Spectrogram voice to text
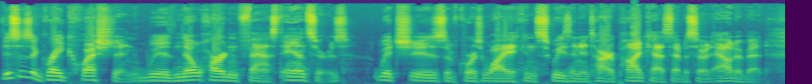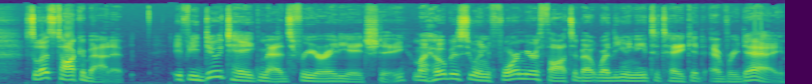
This is a great question with no hard and fast answers, which is, of course, why I can squeeze an entire podcast episode out of it. So let's talk about it. If you do take meds for your ADHD, my hope is to inform your thoughts about whether you need to take it every day.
